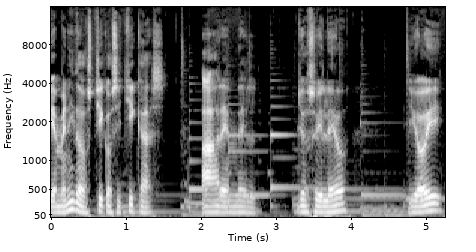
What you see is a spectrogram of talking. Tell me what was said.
Bienvenidos chicos y chicas a Arendel. Yo soy Leo y hoy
